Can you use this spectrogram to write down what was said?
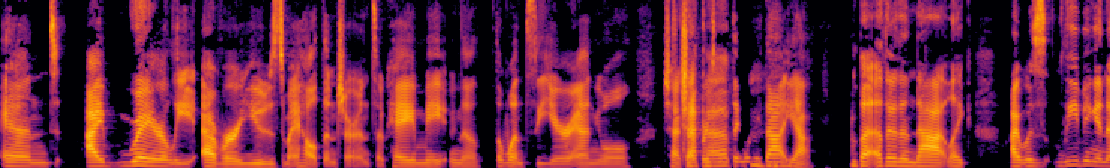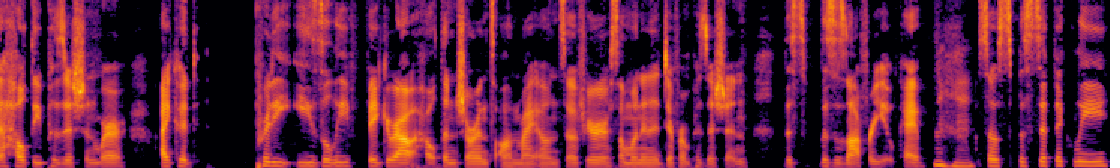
and I rarely ever used my health insurance. Okay. May, you know, the once a year annual checkup or something like that. mhm. Yeah. But other than that, like I was leaving in a healthy position where I could pretty easily figure out health insurance on my own. So if you're someone in a different position, this this is not for you. Okay. Mhm. So specifically,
